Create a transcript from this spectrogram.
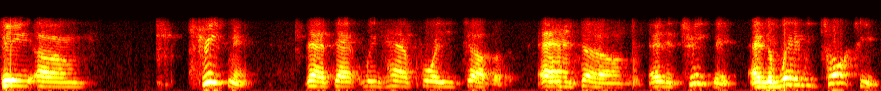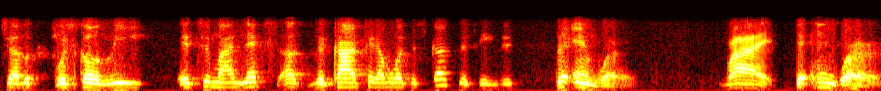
the um treatment that that we have for each other, and um and the treatment and the way we talk to each other, which gonna lead into my next uh, the content I want to discuss this evening, the N word. Right. The N word.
